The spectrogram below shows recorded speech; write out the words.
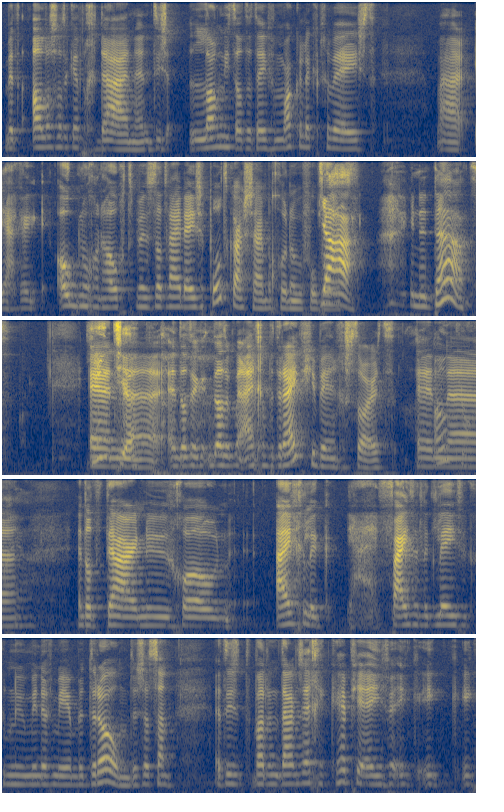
Met alles wat ik heb gedaan. En het is lang niet altijd even makkelijk geweest. Maar ja, kijk, ook nog een hoogtepunt is dat wij deze podcast zijn begonnen bijvoorbeeld. Ja, inderdaad. En, eh, en dat, ik, dat ik mijn eigen bedrijfje ben gestart. En, nog, eh, ja. en dat ik daar nu gewoon eigenlijk, ja, feitelijk leef ik nu min of meer mijn droom. Dus dat dan, het is, waarom, daarom zeg ik, heb je even, ik, ik, ik,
